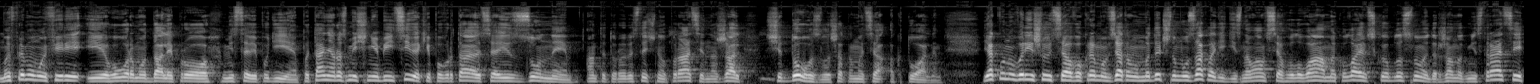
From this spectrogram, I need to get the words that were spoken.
Ми в прямому ефірі і говоримо далі про місцеві події. Питання розміщення бійців, які повертаються із зони антитерористичної операції, на жаль, ще довго залишатиметься актуальним. Як воно вирішується в окремо взятому медичному закладі, дізнавався голова Миколаївської обласної державної адміністрації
